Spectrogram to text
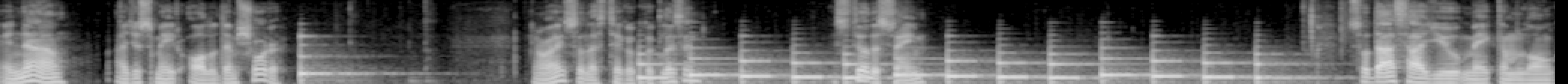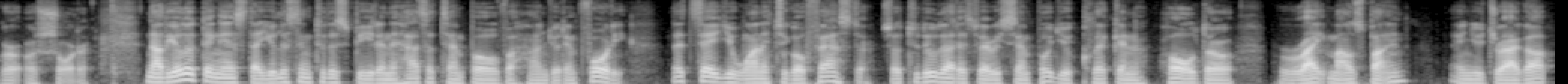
and now I just made all of them shorter. All right, so let's take a quick listen. Still the same. So that's how you make them longer or shorter. Now the other thing is that you're listening to the speed and it has a tempo of 140. Let's say you want it to go faster. So to do that it's very simple. You click and hold the right mouse button and you drag up.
